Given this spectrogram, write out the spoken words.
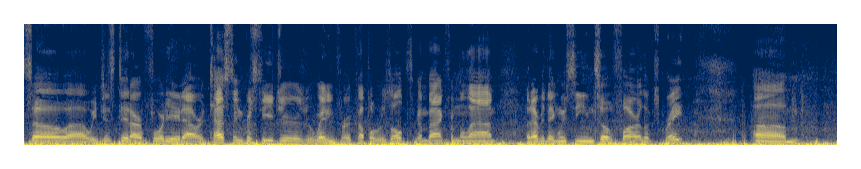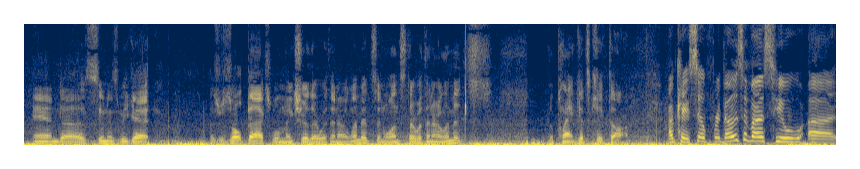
So uh, we just did our 48 hour testing procedures. We're waiting for a couple results to come back from the lab, but everything we've seen so far looks great. Um, and uh, as soon as we get those result backs, we'll make sure they're within our limits. And once they're within our limits, the plant gets kicked on. Okay, so for those of us who uh,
